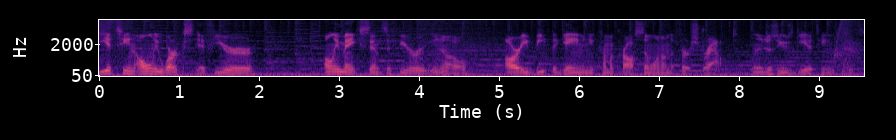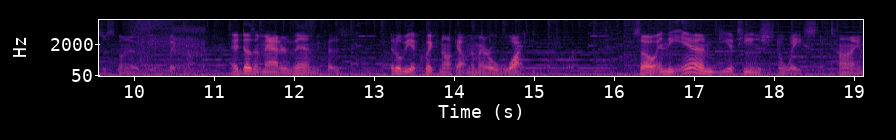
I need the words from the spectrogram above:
Guillotine only works if you're... Only makes sense if you're, you know, already beat the game and you come across someone on the first route. And just use Guillotine because it's just going to be a quick knockout. And it doesn't matter then because it'll be a quick knockout no matter what you go for. so in the end, Guillotine is just a waste of time.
